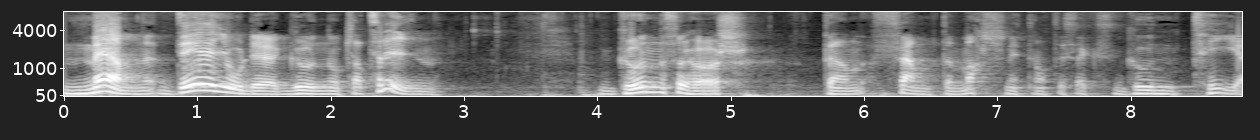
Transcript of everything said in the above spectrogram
Men det gjorde Gun och Katrin. Gun förhörs den 5 mars 1986. Gun T.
